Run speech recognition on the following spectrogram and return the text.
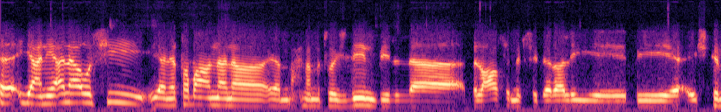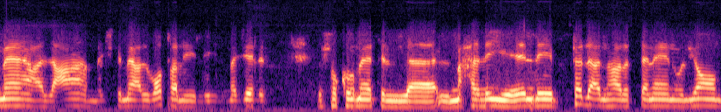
يعني أنا أول شيء يعني طبعا أنا يعني إحنا متواجدين بالعاصمة الفيدرالية باجتماع العام الاجتماع الوطني لمجالس الحكومات المحلية اللي ابتدى نهار الاثنين واليوم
